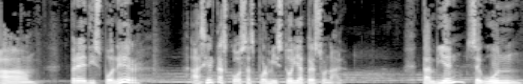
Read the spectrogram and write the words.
a predisponer a ciertas cosas por mi historia personal. También, según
